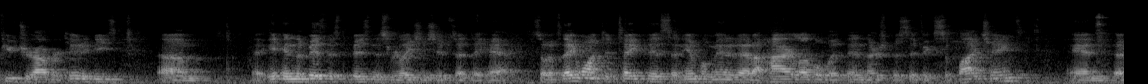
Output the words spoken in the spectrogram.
future opportunities um, in, the business-to-business relationships that they have. So if they want to take this and implement it at a higher level within their specific supply chains and uh,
